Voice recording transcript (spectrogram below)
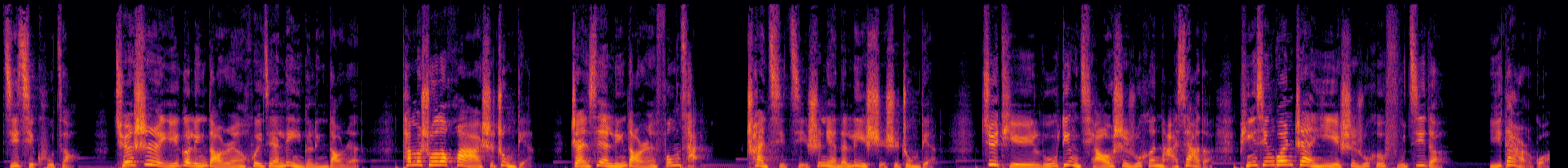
极其枯燥，全是一个领导人会见另一个领导人，他们说的话是重点，展现领导人风采，串起几十年的历史是重点，具体泸定桥是如何拿下的，平型关战役是如何伏击的，一带而过。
